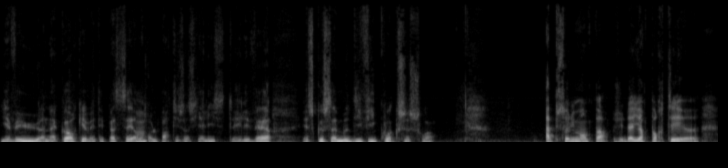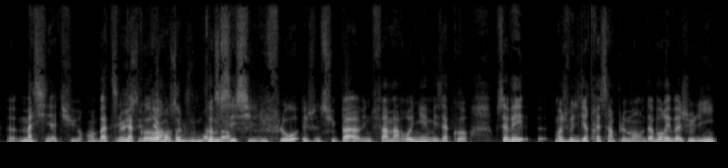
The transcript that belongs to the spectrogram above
Il y avait eu un accord qui avait été passé hein entre le Parti socialiste et les Verts. Est-ce que ça modifie quoi que ce soit? Absolument pas. J'ai d'ailleurs porté euh, euh, ma signature en bas de cet accord, comme Cécile Duflot, et je ne suis pas une femme à renier mes accords. Vous savez, euh, moi je vais le dire très simplement. D'abord, Eva Joly,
